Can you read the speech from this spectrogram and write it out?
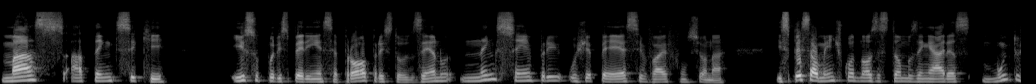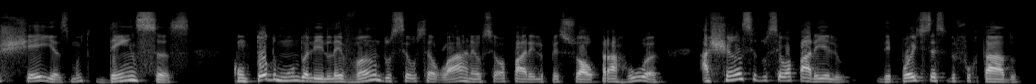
mas atente-se que isso por experiência própria, estou dizendo, nem sempre o GPS vai funcionar especialmente quando nós estamos em áreas muito cheias, muito densas, com todo mundo ali levando o seu celular, né, o seu aparelho pessoal para a rua, a chance do seu aparelho, depois de ter sido furtado,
